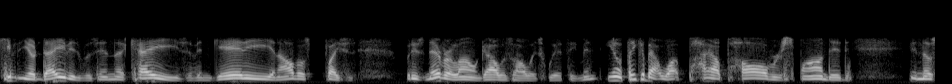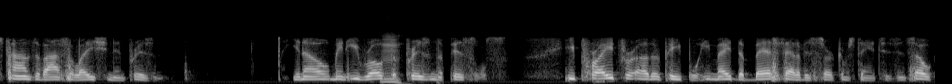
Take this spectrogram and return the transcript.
keep you know David was in the caves of Engedi and all those places, but he was never alone. God was always with him. And you know, think about what how Paul responded in those times of isolation in prison. You know, I mean, he wrote mm. the prison epistles. He prayed for other people. He made the best out of his circumstances. And so,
